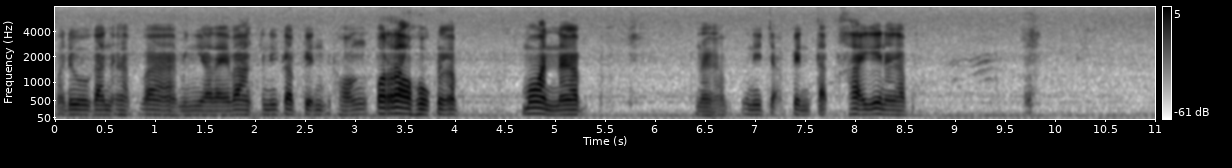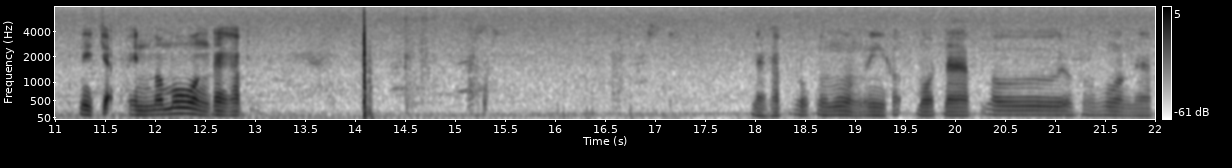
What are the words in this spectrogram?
มาดูกันนะครับว่ามีอะไรบ้าง อันนี้ก็เป็นของปรเราหกนะครับม่อนนะครับนะครับ อันนี้จะเป็นตะไคร้นะครับ นี่จะเป็นมะม่วงนะครับ นะครับลูกมะม่วงนี่ก็หมดนะครับโอ้ยลูกมะม่วงนะครับ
